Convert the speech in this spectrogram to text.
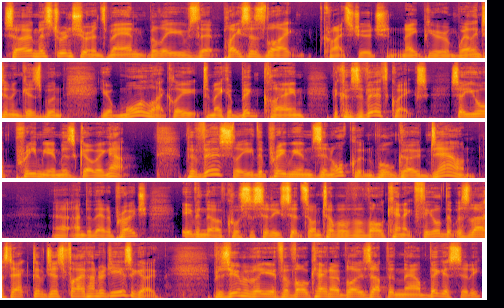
So, Mr. Insurance Man believes that places like Christchurch and Napier and Wellington and Gisborne, you're more likely to make a big claim because of earthquakes. So, your premium is going up. Perversely, the premiums in Auckland will go down uh, under that approach, even though, of course, the city sits on top of a volcanic field that was last active just 500 years ago. Presumably, if a volcano blows up in our bigger city,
